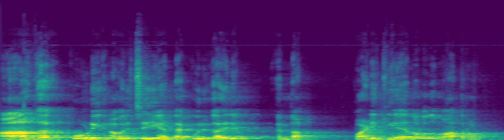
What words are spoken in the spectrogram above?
ആകെ കൂടി അവർ ചെയ്യേണ്ട ഒരു കാര്യം എന്താ? പഠിക്കുക എന്നുള്ളത് മാത്രം.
